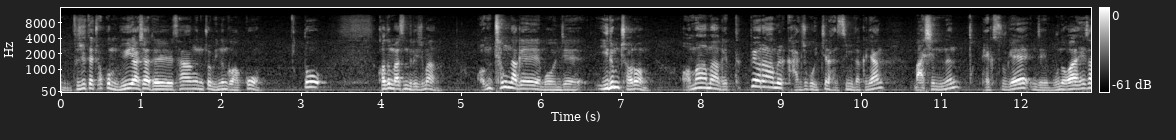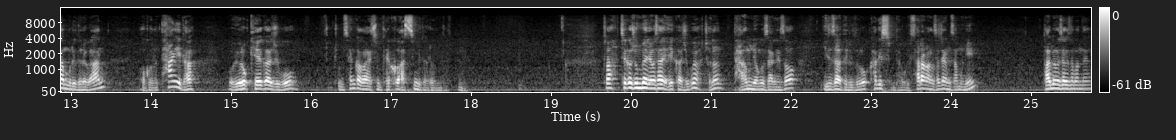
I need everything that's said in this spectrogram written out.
음, 드실 때 조금 유의하셔야 될 사항은 좀 있는 것 같고 또 거듭 말씀드리지만 엄청나게 뭐 이제 이름처럼 어마어마하게 특별함을 가지고 있지는 않습니다. 그냥 맛있는 백숙에 이제 문어와 해산물이 들어간 어, 그런 탕이다. 뭐 이렇게 해가지고 좀 생각을 하시면 될 것 같습니다, 여러분들. 음. 자, 제가 준비한 영상은 여기까지고요. 저는 다음 영상에서 인사드리도록 하겠습니다. 우리 사랑하는 사장님 사모님, 다음 영상에서 만나요.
